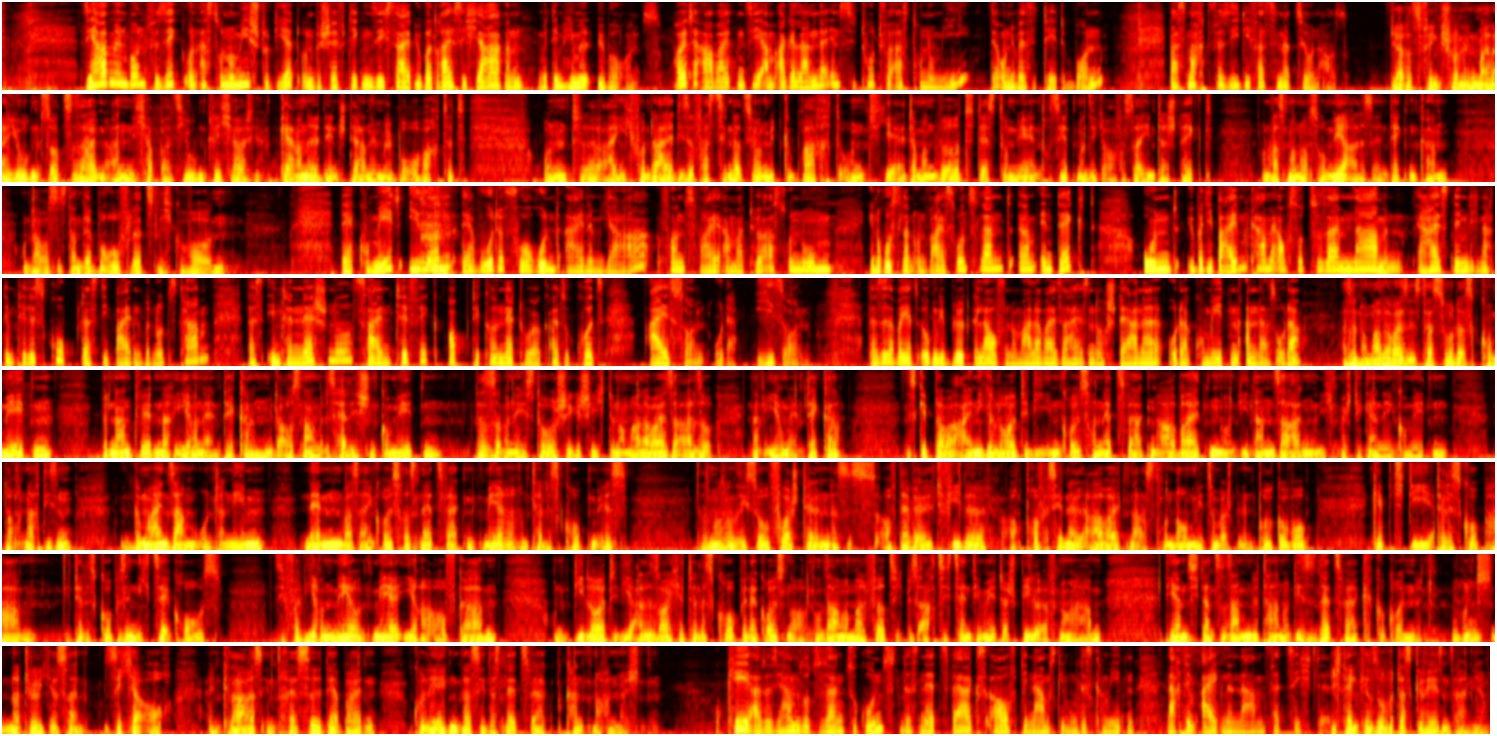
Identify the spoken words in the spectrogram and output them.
Sie haben in Bonn Physik und Astronomie studiert und beschäftigen sich seit über 30 Jahren mit dem Himmel über uns. Heute arbeiten Sie am Agelander Institut für Astronomie der Universität Bonn. Was macht für Sie die Faszination aus? Ja, das fing schon in meiner Jugend sozusagen an. Ich habe als Jugendlicher gerne den Sternenhimmel beobachtet und äh, eigentlich von daher diese Faszination mitgebracht. Und je älter man wird, desto mehr interessiert man sich auch, was dahinter steckt und was man noch so mehr alles entdecken kann. Und daraus ist dann der Beruf letztlich geworden. Der Komet Ison, der wurde vor rund einem Jahr von zwei Amateurastronomen in Russland und Weißrussland ähm, entdeckt und über die beiden kam er auch so zu seinem Namen. Er heißt nämlich nach dem Teleskop, das die beiden benutzt haben, das International Scientific Optical Network, also kurz ISON oder ISON. Das ist aber jetzt irgendwie blöd gelaufen. Normalerweise heißen doch Sterne oder Kometen anders, oder? Also normalerweise ist das so, dass Kometen benannt werden nach ihren Entdeckern, mit Ausnahme des Hellischen Kometen. Das ist aber eine historische Geschichte, normalerweise also nach ihrem Entdecker. Es gibt aber einige Leute, die in größeren Netzwerken arbeiten und die dann sagen, ich möchte gerne den Kometen doch nach diesem gemeinsamen Unternehmen nennen, was ein größeres Netzwerk mit mehreren Teleskopen ist. Das muss man sich so vorstellen, dass es auf der Welt viele auch professionell arbeitende Astronomen, wie zum Beispiel in Pulkovo, gibt, die Teleskope haben. Die Teleskope sind nicht sehr groß. Sie verlieren mehr und mehr ihre Aufgaben. Und die Leute, die alle solche Teleskope in der Größenordnung, sagen wir mal 40 bis 80 Zentimeter Spiegelöffnung haben, die haben sich dann zusammengetan und dieses Netzwerk gegründet. Mhm. Und natürlich ist ein, sicher auch ein klares Interesse der beiden Kollegen, dass sie das Netzwerk bekannt machen möchten. Okay, also Sie haben sozusagen zugunsten des Netzwerks auf die Namensgebung des Kometen nach dem eigenen Namen verzichtet. Ich denke, so wird das gewesen sein, ja.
